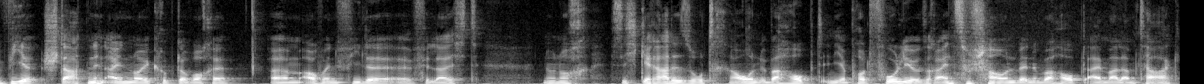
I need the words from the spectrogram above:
Wir starten in eine neue Kryptowoche, ähm, auch wenn viele äh, vielleicht nur noch sich gerade so trauen, überhaupt in ihr Portfolio reinzuschauen, wenn überhaupt einmal am Tag.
